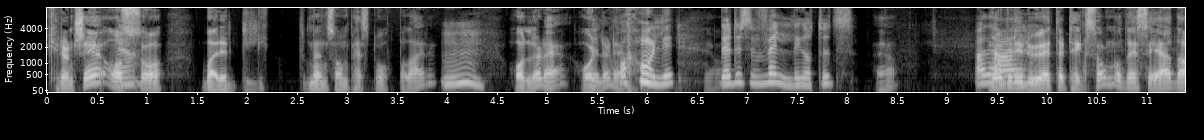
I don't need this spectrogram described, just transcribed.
crunchy. Og så bare litt med en sånn pesto oppå der. Mm. Holder det. Holder det. Holder. Ja. Det høres veldig godt ut. Ja. Nå blir du ettertenksom, og det ser jeg da.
